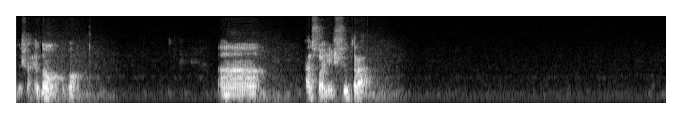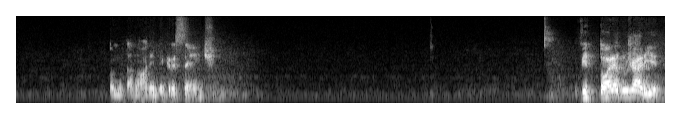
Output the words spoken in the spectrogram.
Vamos deixar redondo? Vamos. Ah, é só a gente filtrar. Vamos botar na ordem decrescente. Vitória do Jari.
